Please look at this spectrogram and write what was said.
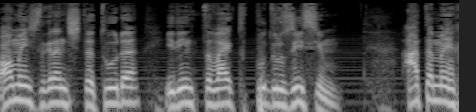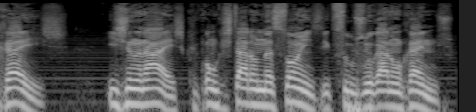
homens de grande estatura e de intelecto poderosíssimo. Há também reis e generais que conquistaram nações e que subjugaram reinos.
